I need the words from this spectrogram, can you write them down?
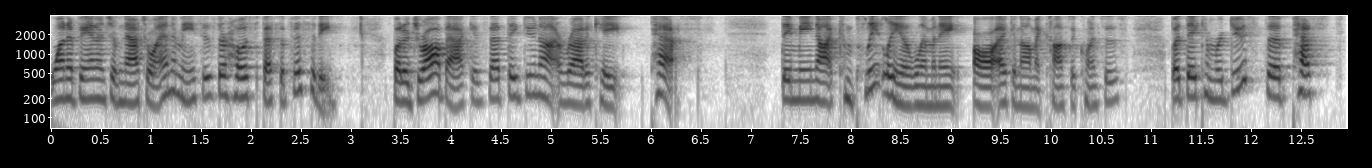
One advantage of natural enemies is their host specificity, but a drawback is that they do not eradicate pests. They may not completely eliminate all economic consequences, but they can reduce the pest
